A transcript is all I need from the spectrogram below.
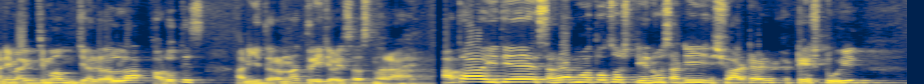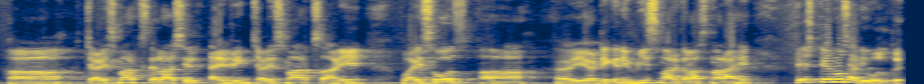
आणि मॅक्झिमम जनरलला अडोतीस आणि इतरांना त्रेचाळीस असणार आहे. आता इथे सगळ्यात महत्वाचं स्टेनोसाठी शॉर्ट हँड टेस्ट होईल. चाळीस मार्क्स त्याला असेल टायपिंग चाळीस मार्क्स आणि व्हाईस वॉज या ठिकाणी वीस मार्काला असणार आहे. हे स्टेनोसाठी बोलतोय.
